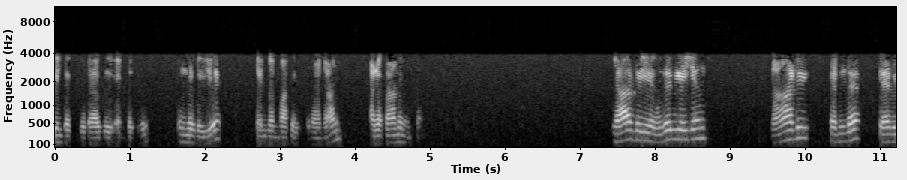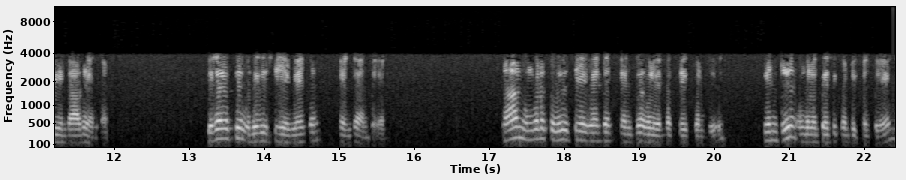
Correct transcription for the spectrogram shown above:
தீண்டக்கூடாது என்பது உங்களுடைய எண்ணமாக இருக்கிறதனால் அழகான எண்ணம் யாருடைய உதவியையும் நாடி செல்ல தேவையில்லாத எண்ணம். பிறருக்கு உதவி செய்ய வேண்டும் என்ற அந்த எண்ணம் நான் உங்களுக்கு உதவி செய்ய வேண்டும் என்ற ஒரு எண்ணத்தை கொண்டு இன்று உங்களை பேசிக் கொண்டிருக்கின்றேன்.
